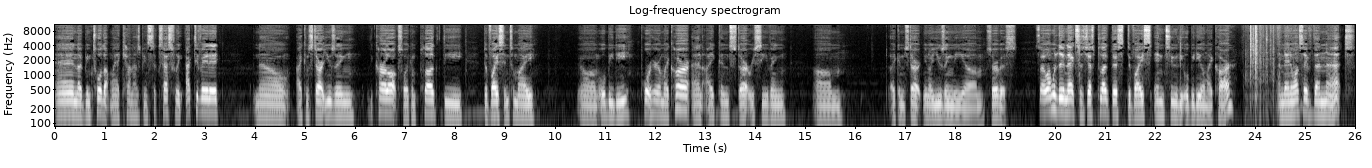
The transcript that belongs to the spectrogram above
And I've been told that my account has been successfully activated. Now I can start using the CarLock so I can plug the device into my um, OBD port here on my car and I can start receiving um, I can start, you know, using the um, service. So what I'm going to do next is just plug this device into the OBD on my car. And then once I've done that,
